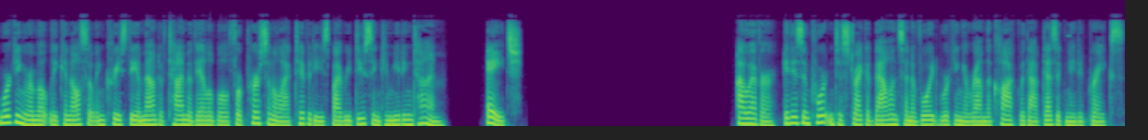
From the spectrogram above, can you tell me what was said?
Working remotely can also increase the amount of time available for personal activities by reducing commuting time. H. However, it is important to strike a balance and avoid working around the clock without designated breaks.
